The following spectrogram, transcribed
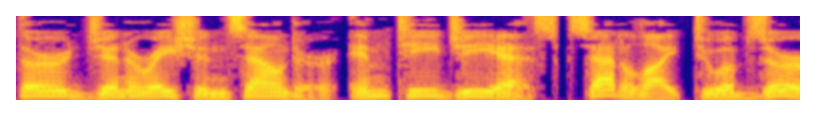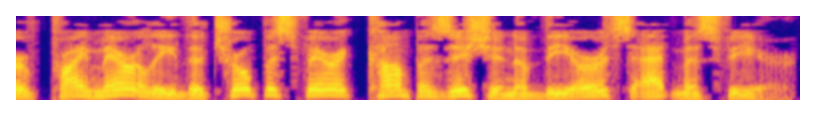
third-generation sounder MTGS satellite to observe primarily the tropospheric composition of the Earth's atmosphere.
